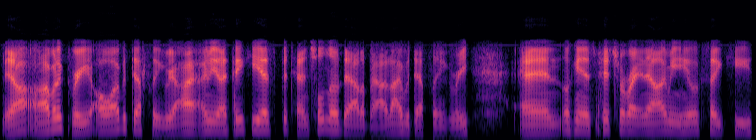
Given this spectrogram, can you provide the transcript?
yeah, I would agree. Oh, I would definitely agree. I, I mean, I think he has potential, no doubt about it. I would definitely agree. And looking at his picture right now, I mean, he looks like he's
